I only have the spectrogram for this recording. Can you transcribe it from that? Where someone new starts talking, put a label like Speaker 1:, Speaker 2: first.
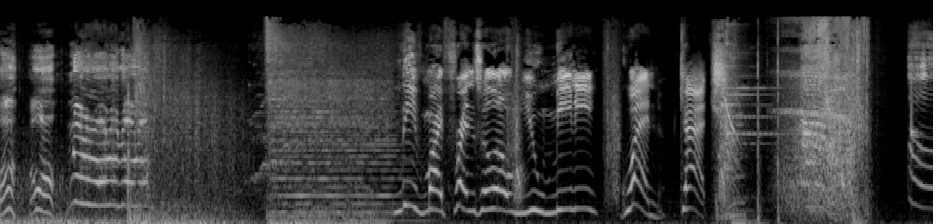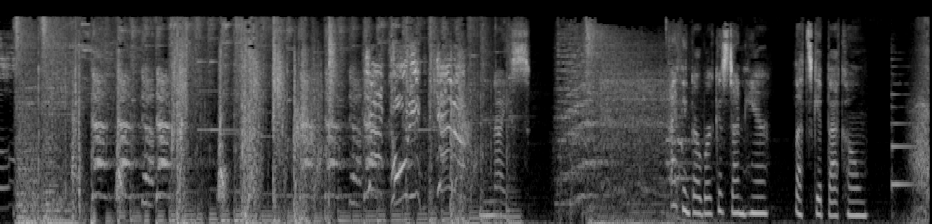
Speaker 1: Oh, oh, no, no, no, no, no, no!
Speaker 2: Leave my friends alone, you meanie! Gwen, catch!
Speaker 3: Nice. I think our work is done here. Let's get back home.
